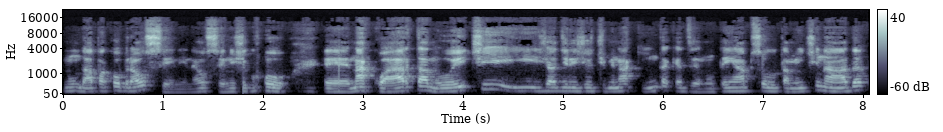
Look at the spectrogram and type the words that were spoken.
não dá para cobrar o Ceni, né? O Ceni chegou é, na quarta noite e já dirigiu o time na quinta, quer dizer, não tem absolutamente nada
